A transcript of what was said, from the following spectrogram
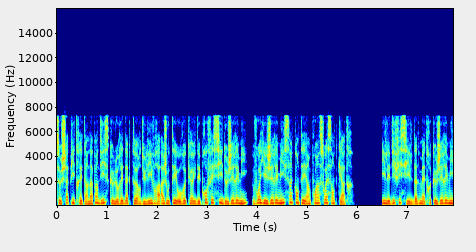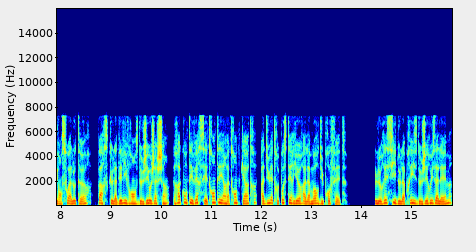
Ce chapitre est un appendice que le rédacteur du livre a ajouté au recueil des prophéties de Jérémie, voyez Jérémie 51.64. Il est difficile d'admettre que Jérémie en soit l'auteur, parce que la délivrance de Jéhojachin, racontée versets 31 à 34, a dû être postérieure à la mort du prophète. Le récit de la prise de Jérusalem,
